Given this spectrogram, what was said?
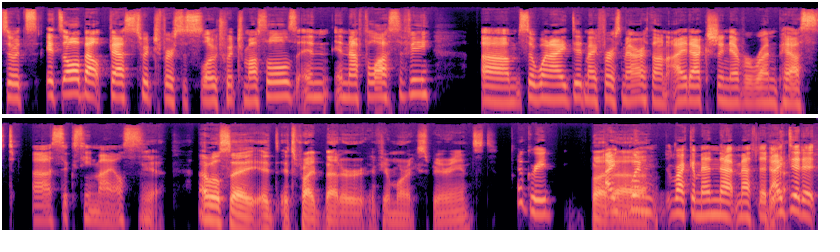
So it's it's all about fast twitch versus slow twitch muscles in in that philosophy. Um, so when I did my first marathon, I'd actually never run past uh, 16 miles. Yeah. I will say it, it's probably better if you're more experienced. Agreed. But I uh, wouldn't recommend that method. I did it,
